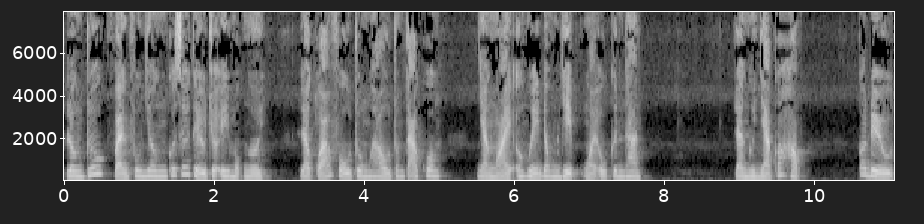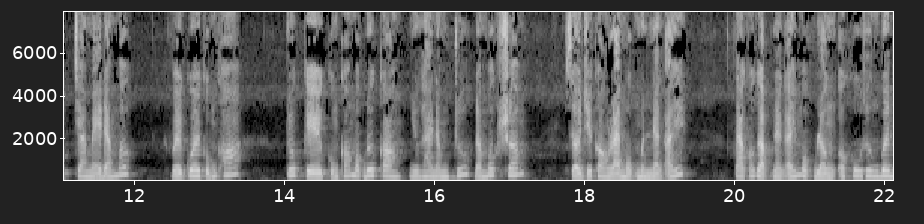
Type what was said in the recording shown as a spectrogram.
Lần trước, Vạn Phu Nhân có giới thiệu cho y một người, là quả phụ trung hầu trong tả quân, nhà ngoại ở huyện Đông Diệp, ngoại ô Kinh Thành. Là người nhà có học. Có điều, cha mẹ đã mất, về quê cũng khó. Trước kia cũng có một đứa con, nhưng hai năm trước đã mất sớm. Giờ chỉ còn lại một mình nàng ấy. Ta có gặp nàng ấy một lần ở khu thương binh,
